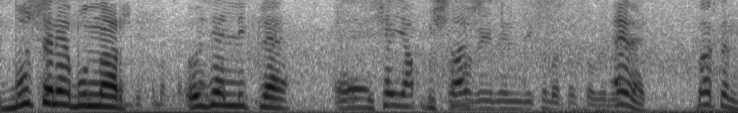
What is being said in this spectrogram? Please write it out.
bu sene bunlar özellikle e, şey yapmışlar. Evet. Bakın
